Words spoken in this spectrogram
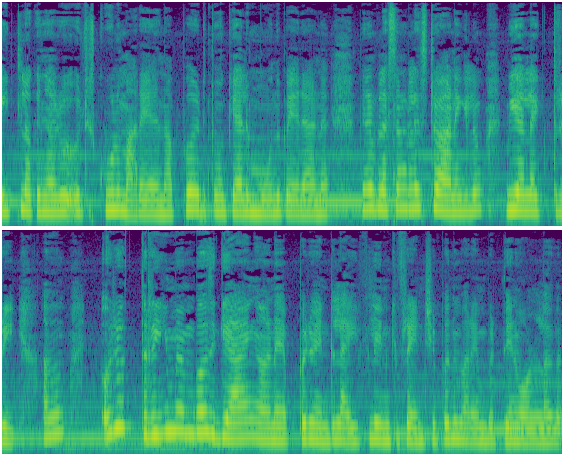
എയ്റ്റിലൊക്കെ ഞാനൊരു ഒരു സ്കൂൾ മാറിയായിരുന്നു. അപ്പോൾ എടുത്ത് നോക്കിയാലും മൂന്ന് പേരാണ്. പിന്നെ പ്ലസ് വൺ പ്ലസ് ടു ആണെങ്കിലും വി ആർ ലൈക്ക് ത്രീ അപ്പം ഒരു ത്രീ മെമ്പേഴ്സ് ഗ്യാങ് ആണ് എപ്പോഴും എന്റെ ലൈഫിൽ എനിക്ക് ഫ്രണ്ട്ഷിപ്പ് എന്ന് പറയുമ്പോഴത്തേനും ഉള്ളത്.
